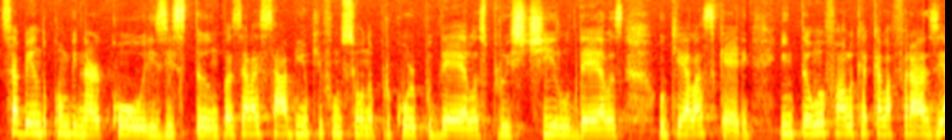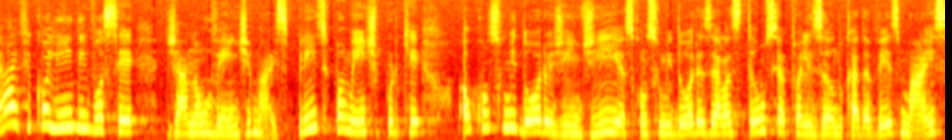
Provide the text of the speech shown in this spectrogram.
sabendo combinar cores, estampas, elas sabem o que funciona para o corpo delas, para o estilo delas, o que elas querem. Então eu falo que aquela frase, ah, ficou linda em você, já não vende mais, principalmente porque ao consumidor hoje em dia, as consumidoras elas estão se atualizando cada vez mais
